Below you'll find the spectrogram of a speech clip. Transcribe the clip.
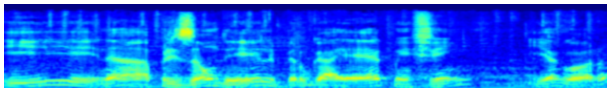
e né, a prisão dele pelo GAECO, enfim. E agora,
